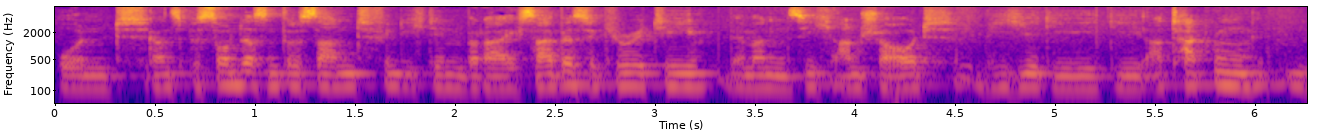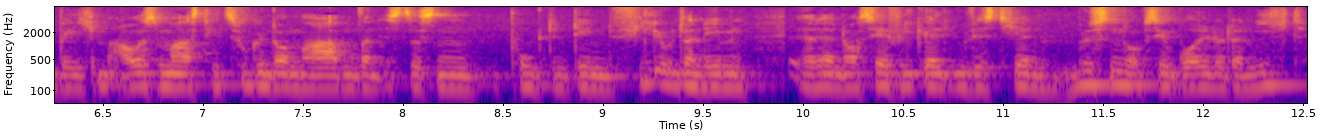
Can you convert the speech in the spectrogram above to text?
und ganz besonders interessant finde ich den Bereich Cybersecurity. Wenn man sich anschaut, wie hier die, die Attacken, in welchem Ausmaß die zugenommen haben, dann ist das ein Punkt, in den viele Unternehmen äh, noch sehr viel Geld investieren müssen, ob sie wollen oder nicht.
